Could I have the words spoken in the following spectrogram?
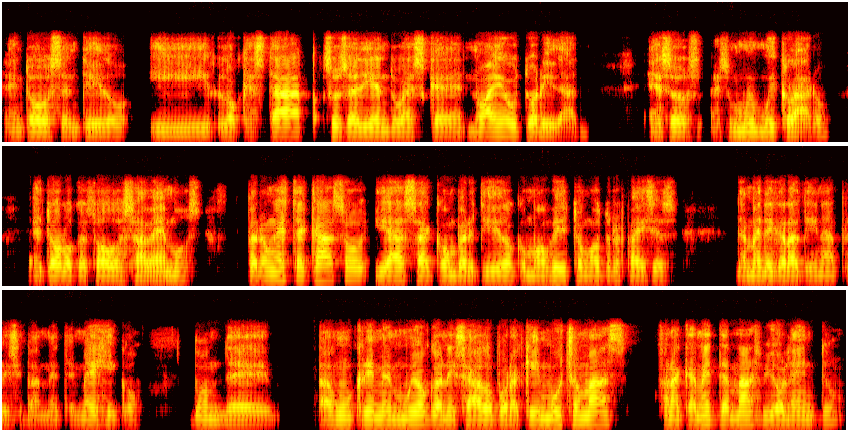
en todo sentido y lo que está sucediendo es que no hay autoridad, eso es, muy, muy claro, es todo lo que todos sabemos, pero en este caso ya se ha convertido, como hemos visto en otros países de América Latina, principalmente México, donde hay un crimen muy organizado por aquí, mucho más, francamente, más violento,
